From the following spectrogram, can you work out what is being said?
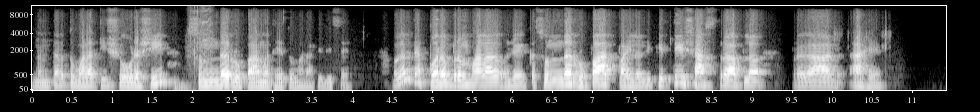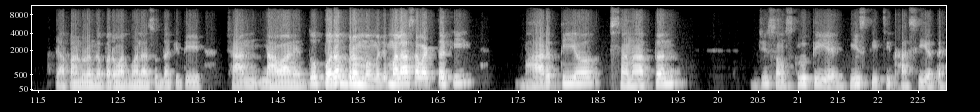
नंतर तुम्हाला ती षोडशी सुंदर रूपामध्ये तुम्हाला ती दिसेल. बघा त्या परब्रह्माला म्हणजे एक सुंदर रूपात पाहिलं म्हणजे किती शास्त्र आपलं प्रगाढ आहे. त्या पांडुरंग परमात्माला सुद्धा किती छान नावाने. तो परब्रह्म म्हणजे मला असं वाटतं की भारतीय सनातन जी संस्कृती आहे हीच तिची खासियत आहे.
